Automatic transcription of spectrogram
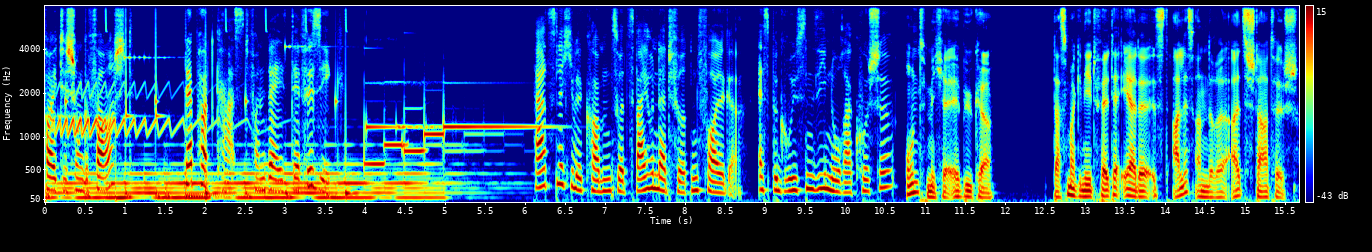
Heute schon geforscht? Der Podcast von Welt der Physik. Herzlich willkommen zur 204. Folge. Es begrüßen Sie Nora Kusche und Michael Büker. Das Magnetfeld der Erde ist alles andere als statisch.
